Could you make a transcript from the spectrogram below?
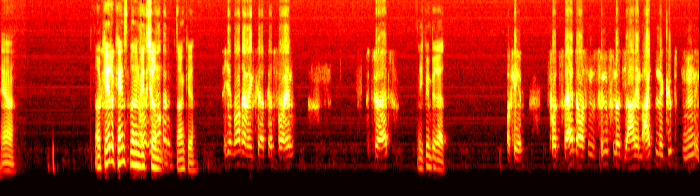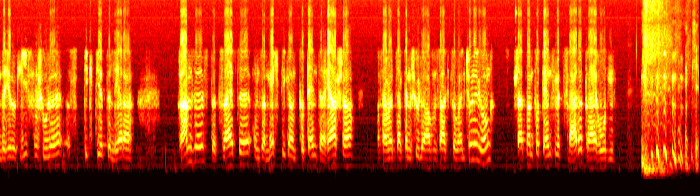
Ja. Okay, du kennst meinen Aber Witz schon. brauche- Danke. Ich habe auch einen gehört gerade vorhin. Bist du bereit? Ich bin bereit. Okay. Vor 2500 Jahren im alten Ägypten in der Hieroglyphenschule diktierte Lehrer Ramses II., unser mächtiger und potenter Herrscher. Auf einmal zeigt ein Schüler auf und sagt so, Entschuldigung, schreibt man Potenz mit zwei oder drei Hoden? Okay,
